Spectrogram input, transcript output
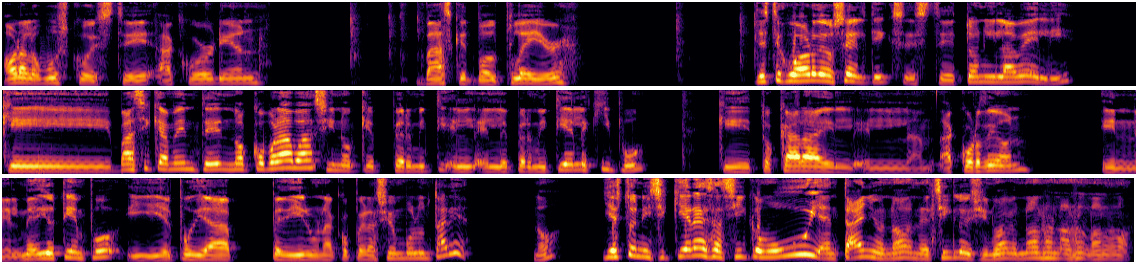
Ahora lo busco, este. Accordion Basketball Player. De este jugador de los Celtics, este, Tony Lavelli, que básicamente no cobraba, sino que le permitía al equipo que tocara el, el um, acordeón en el medio tiempo y él podía pedir una cooperación voluntaria, ¿no? Y esto ni siquiera es así como, uy, antaño, ¿no? En el siglo XIX. No, no, no, no, no, no.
